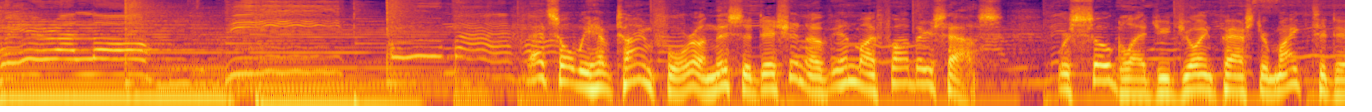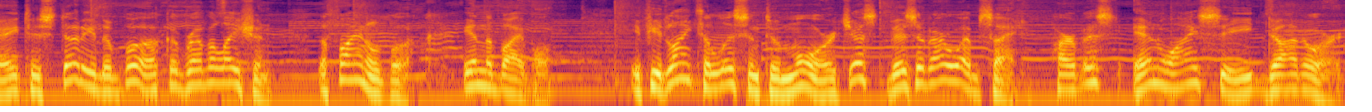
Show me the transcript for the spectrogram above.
where I long to be. Oh, my. That's all we have time for on this edition of In My Father's House. We're so glad you joined Pastor Mike today to study the book of Revelation, the final book in the Bible. If you'd like to listen to more, just visit our website, harvestnyc.org.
